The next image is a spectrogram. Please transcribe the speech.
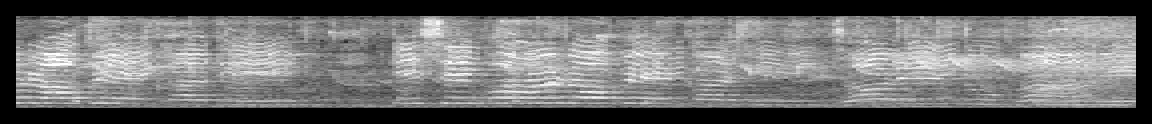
রবে রবে ঝড়ে তুফানে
